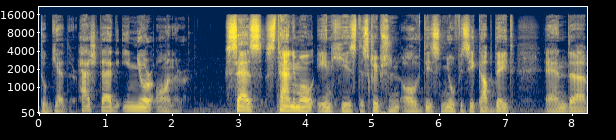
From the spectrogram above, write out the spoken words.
together. Hashtag in your honor. Says Stanimal in his description of this new physique update. And uh,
